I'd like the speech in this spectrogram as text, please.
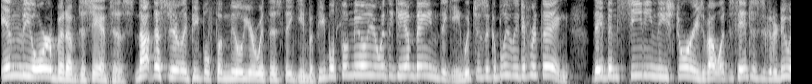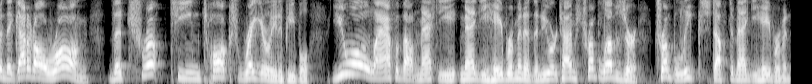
in the orbit of DeSantis, not necessarily people familiar with his thinking, but people familiar with the campaign thinking, which is a completely different thing. They've been seeding these stories about what DeSantis is going to do, and they got it all wrong. The Trump team talks regularly to people. You all laugh about Maggie, Maggie Haberman at the New York Times. Trump loves her. Trump leaks stuff to Maggie Haberman.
